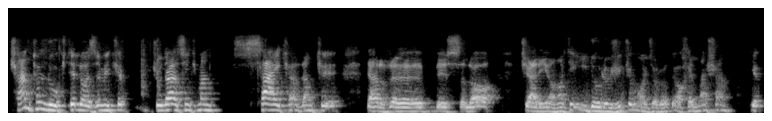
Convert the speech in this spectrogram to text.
چند تا نکته لازمه که جدا از اینکه من سعی کردم که در به اصطلاح جریانات ایدولوژیک ماجرا داخل نشم یه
